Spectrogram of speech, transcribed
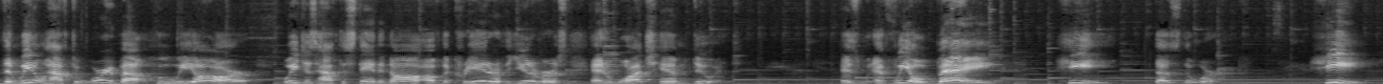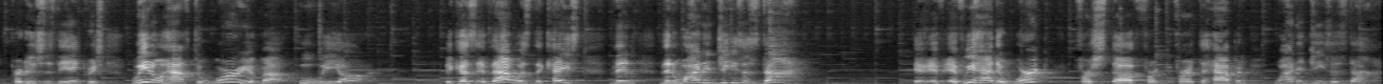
then we don't have to worry about who we are. We just have to stand in awe of the creator of the universe and watch him do it. As if we obey, He does the work. He produces the increase. We don't have to worry about who we are. Because if that was the case, then, then why did Jesus die? If, if we had to work for stuff for, for it to happen, why did Jesus die?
